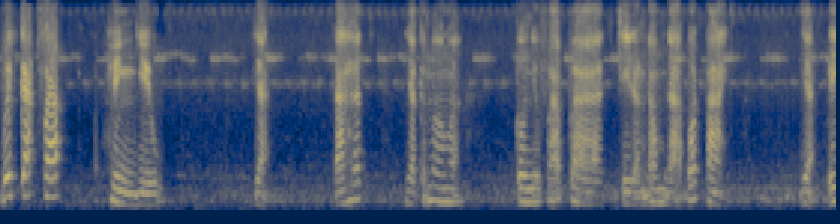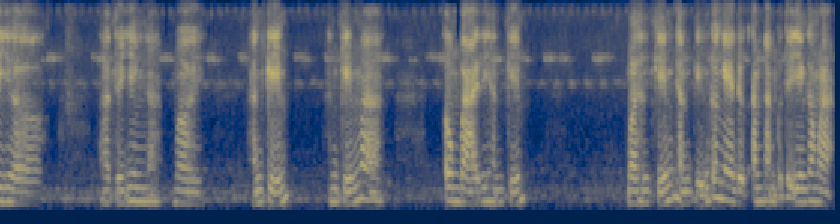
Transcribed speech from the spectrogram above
với các pháp huyền diệu. Dạ đã hết. Dạ cảm ơn à, cô như pháp và chị đặng đông đã post bài. Dạ bây giờ à, tự nhiên à, mời hạnh kiểm. Hạnh kiểm à, ôn bài đi hạnh kiểm. Mời hạnh kiểm hạnh kiểm có nghe được âm thanh của tự nhiên không ạ? À?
